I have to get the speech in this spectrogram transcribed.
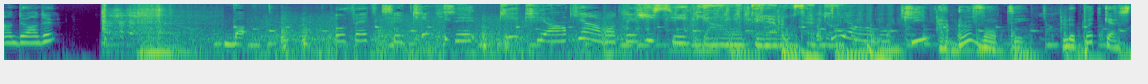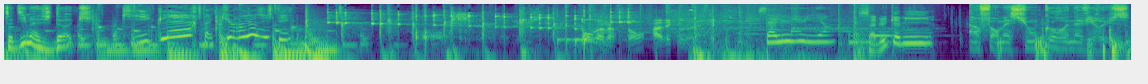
1, 2, 1, 2 Bah, Au fait, c'est qui qui c'est qui qui a qui a inventé? Qui c'est qui a inventé la brosse à dents? Qui a inventé? Qui a inventé le podcast d'Image Doc? Qui éclaire ta curiosité. Dans un instant, avec nos invités. Salut Julien. Salut Camille. Information coronavirus.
